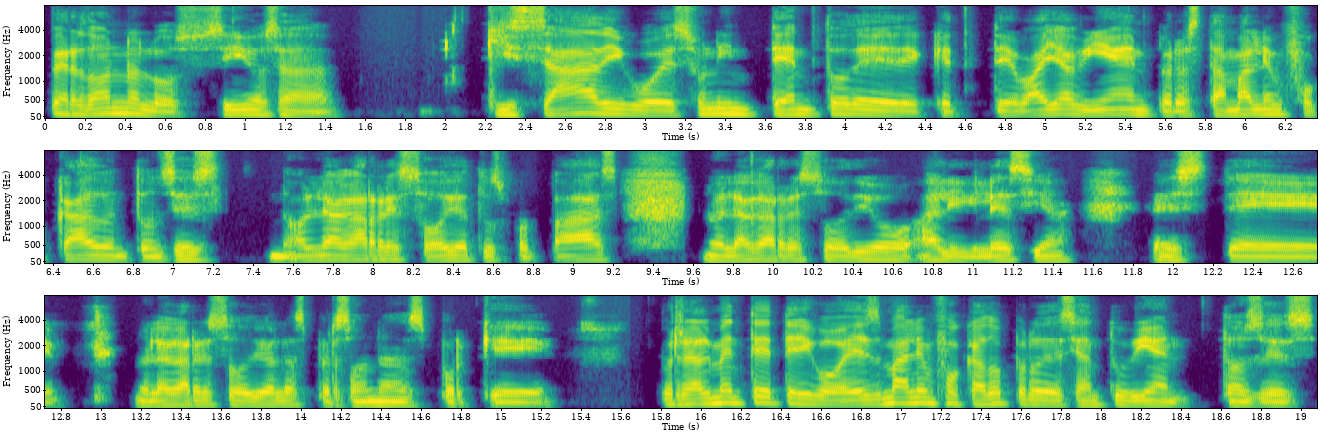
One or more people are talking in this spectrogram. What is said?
perdónalos, sí, o sea, quizá digo, es un intento de, de que te vaya bien, pero está mal enfocado, entonces no le agarres odio a tus papás, no le agarres odio a la iglesia, este, no le agarres odio a las personas porque pues realmente te digo, es mal enfocado, pero desean tu bien. Entonces,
